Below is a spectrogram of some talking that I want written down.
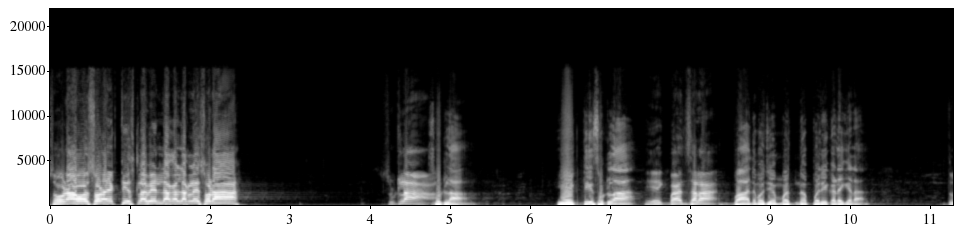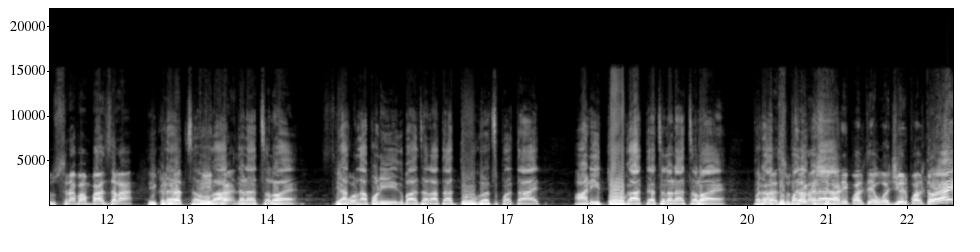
सोळा व सोळा एकतीस ला वेळ लागायला लागलाय सोडा. सुटला. सुटला. एकती सुटला. एक बाद झाला. बाद म्हणजे मधनं पलीकडे गेला. दुसरा पण बाद झाला. इकडे गा- लढत चालू आहे. त्यातला पण एक बाद झाला. आता दोघच पळतायत आणि दोघातच लढत चालू आहे. परंतु गाडी पळते. वजीर पळतोय.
